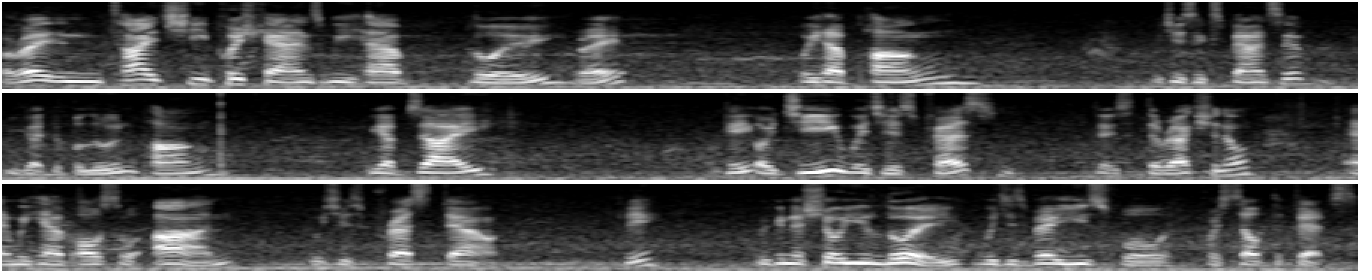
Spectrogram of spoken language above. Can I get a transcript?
Alright, in Tai Chi push hands, we have Lui, right? We have Peng, which is expansive. We got the balloon, Peng. We have Zai, okay, or Ji, which is press, it's directional. And we have also An, which is pressed down. Okay, we're going to show you Lui, which is very useful for self-defense.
